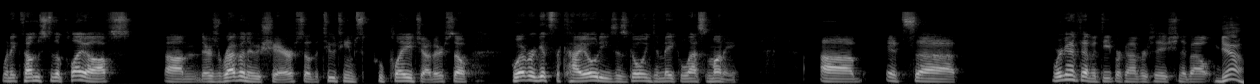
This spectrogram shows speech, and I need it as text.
when it comes to the playoffs, um, there's revenue share, so the two teams who play each other. So whoever gets the Coyotes is going to make less money. Uh, it's uh, we're gonna have to have a deeper conversation about yeah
